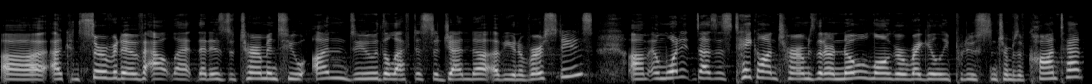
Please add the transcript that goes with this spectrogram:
uh, a conservative outlet that is determined to undo the leftist agenda of universities. Um, and what it does is take on terms that are no longer regularly produced in terms of content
